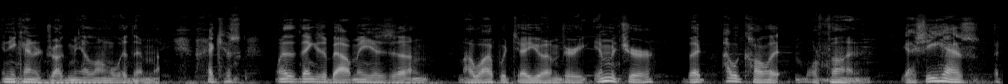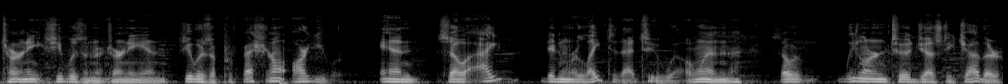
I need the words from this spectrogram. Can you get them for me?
and he kind of drugged me along with him. I guess one of the things about me is um, my wife would tell you I'm very immature, but I would call it more fun. Yeah, she has attorney. She was an attorney and she was a professional arguer. And so I didn't relate to that too well. And so we learned to adjust each other.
